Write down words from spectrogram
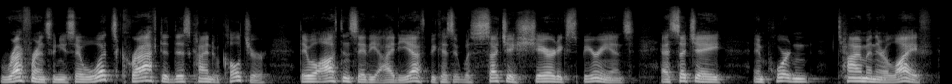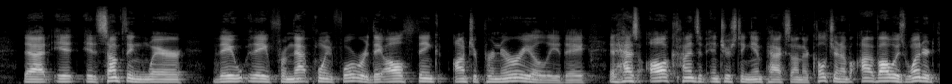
reference when you say, well, what's crafted this kind of culture? They will often say the IDF because it was such a shared experience at such a important time in their life that it, it's something where they, they from that point forward they all think entrepreneurially. They it has all kinds of interesting impacts on their culture. And I've, I've always wondered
